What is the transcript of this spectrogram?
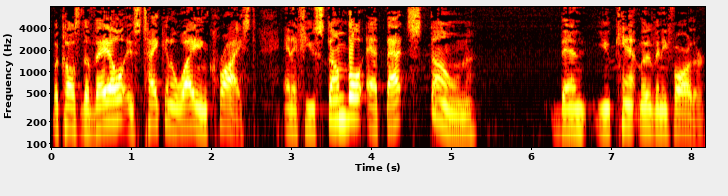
because the veil is taken away in Christ. And if you stumble at that stone, then you can't move any farther.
